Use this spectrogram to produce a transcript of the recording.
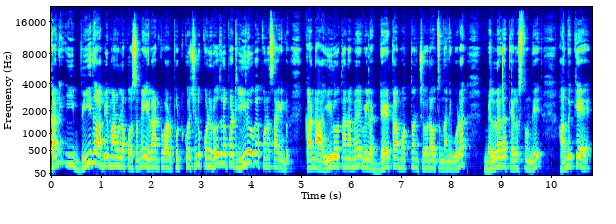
కానీ ఈ బీద అభిమానుల కోసమే ఇలాంటి వాడు పుట్టుకొచ్చిండు కొన్ని రోజుల పాటు హీరోగా కొనసాగిండు. కానీ ఆ హీరోతనమే వీళ్ళ డేటా మొత్తం చోరవుతుందని కూడా మెల్లగా తెలుస్తుంది. అందుకే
